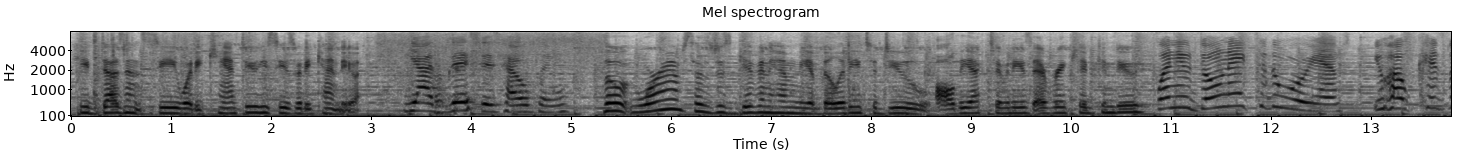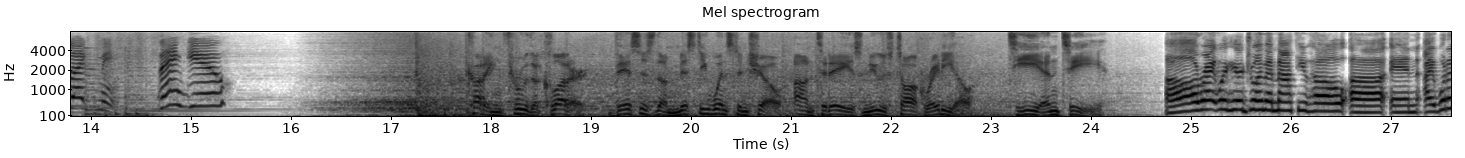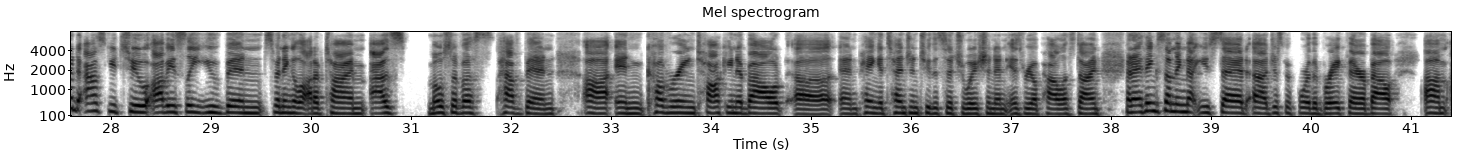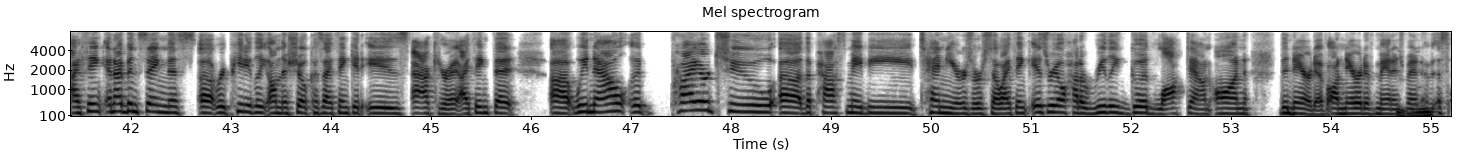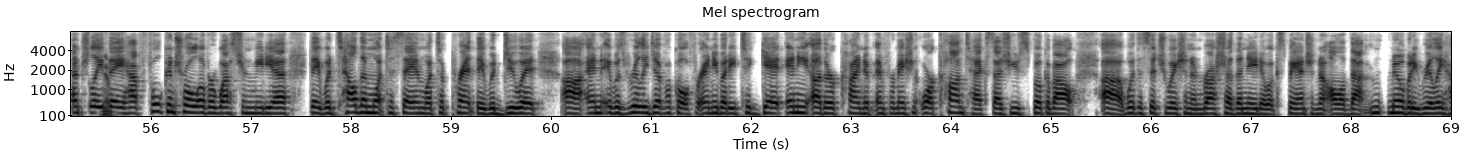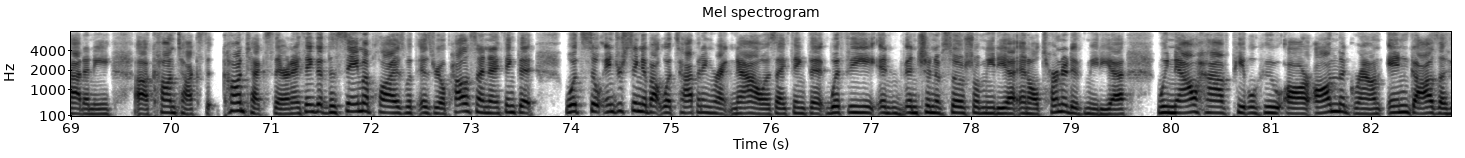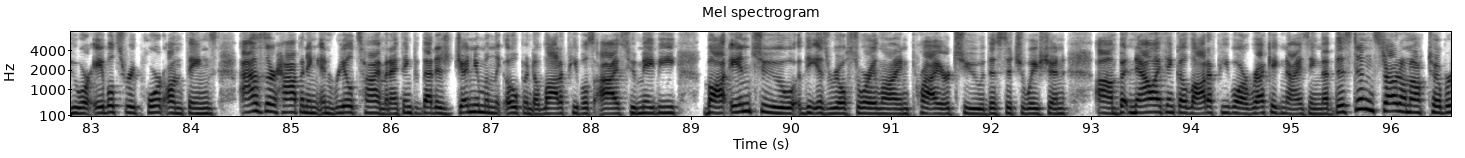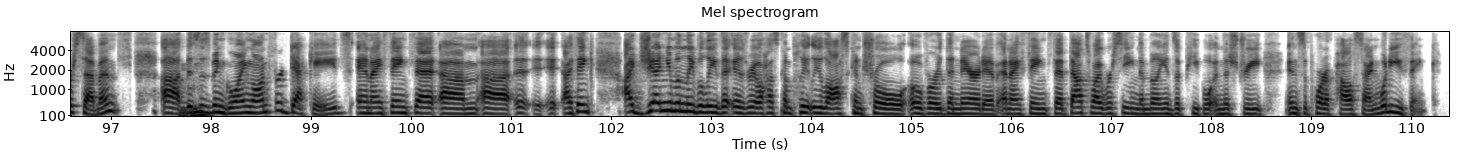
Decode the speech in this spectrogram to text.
He doesn't see what he can't do, he sees what he can do. Yeah, this is helping. The War Amps has just given him the ability to do all the activities every kid can do. When you donate to the War Amps, you help kids like me. Thank you. Cutting through the clutter. This is the Misty Winston Show on today's News Talk Radio, TNT. All right, we're here joined by Matthew Hoh. Uh, and I wanted to ask you too. Obviously, you've been spending a lot of time, as most of us have been, uh, in covering, talking about, uh, and paying attention to the situation in Israel Palestine. And I think something that you said uh, just before the break there about, um, I think, and I've been saying this uh, repeatedly on the show because I think it is accurate. I think that uh, we now prior to uh, the past maybe 10 years or so, I think Israel had a really good lockdown on the narrative, on narrative management. Mm-hmm. Essentially, yep. they have full control over Western media. They would tell them what to say and what to print. They would do it. Uh, and it was really difficult for anybody to get any other kind of information or context, as you spoke about uh, with the situation in Russia, the NATO expansion, and all of that. Nobody really had any uh, context, context there. And I think that the same applies with Israel Palestine. And I think that what's so interesting about what's happening right now is I think that with the in, invention of social media and alternative media, we now have people who are on the ground in Gaza who are able to report on things as they're happening in real time. And I think that that has genuinely opened a lot of people's eyes who maybe bought into the Israel storyline prior to this situation. Um, but now I think a lot of people are recognizing that this didn't start on October 7th. Uh, mm-hmm. This has been going on for decades. And I think that um, uh, it, I think I genuinely believe that Israel has completely lost control over the narrative. And I think that that's why we're seeing seeing the millions of people in the street in support of Palestine. What do you think?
